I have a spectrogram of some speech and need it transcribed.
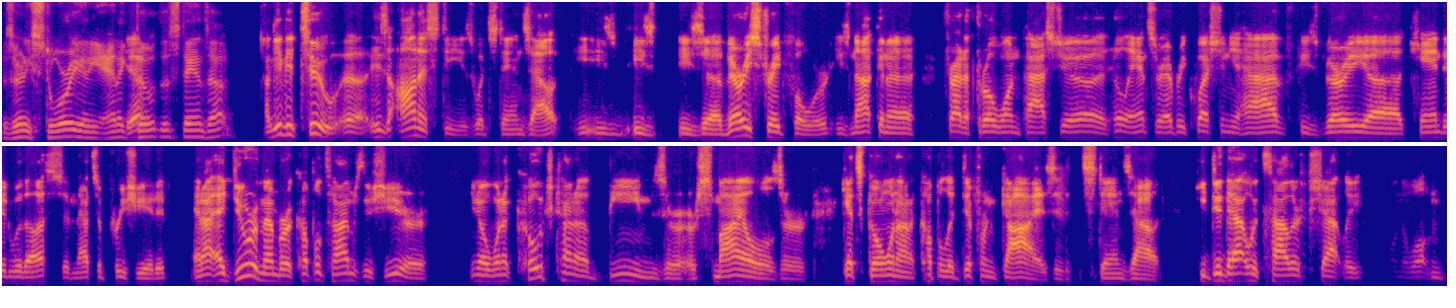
is there any story, any anecdote that stands out? I'll give you two. Uh, his honesty is what stands out. He, he's he's he's uh, very straightforward. He's not going to try to throw one past you. He'll answer every question you have. He's very uh, candid with us, and that's appreciated. And I, I do remember a couple times this year, you know, when a coach kind of beams or, or smiles or gets going on a couple of different guys, it stands out. He did that with Tyler Shatley, Walton,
